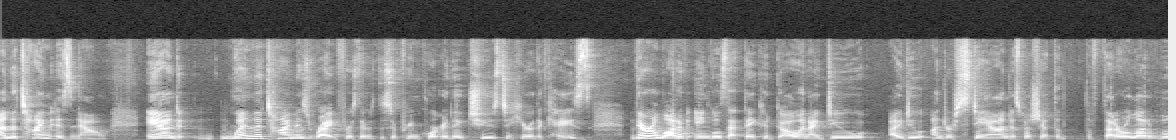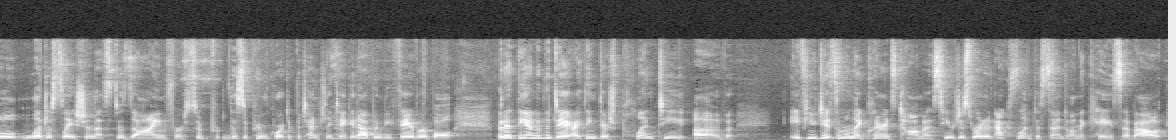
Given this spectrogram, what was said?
And the time is now. And when the time is right for the Supreme Court or they choose to hear the case, there are a lot of angles that they could go, and I do I do understand, especially at the, the federal level, legislation that's designed for the Supreme Court to potentially take it up and be favorable. But at the end of the day, I think there's plenty of if you get someone like Clarence Thomas, he just wrote an excellent dissent on a case about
